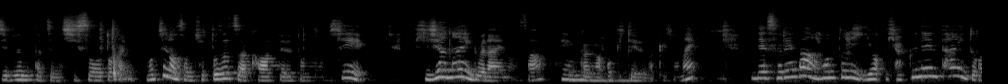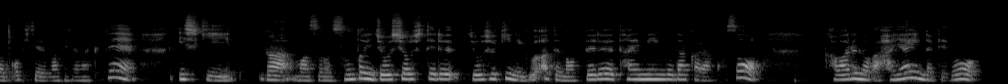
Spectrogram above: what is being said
自分たちの思想とかに。もちろんそのちょっとずつは変わってると思うし比じゃないぐらいのさ変化が起きてるわけじゃない、でそれが本当に100年単位とかで起きてるわけじゃなくて意識が、まあ、その本当に上昇してる上昇筋にぐわって乗ってるタイミングだからこそ変わるのが早いんだけど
